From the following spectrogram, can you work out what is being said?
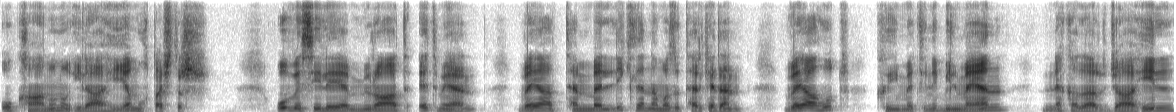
o kanunu ilahiye muhtaçtır. O vesileye müraat etmeyen veya tembellikle namazı terk eden veyahut kıymetini bilmeyen ne kadar cahil,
